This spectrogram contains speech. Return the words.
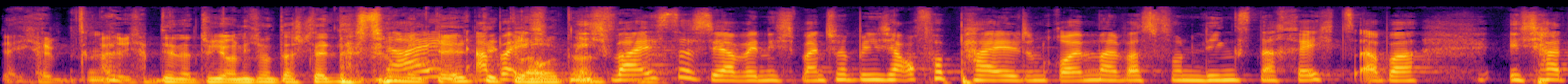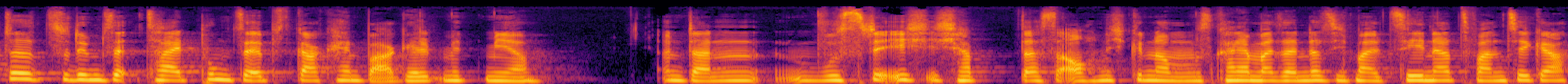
Ja, ich habe also hab dir natürlich auch nicht unterstellt, dass du Nein, mir Geld aber geklaut ich, hast. ich weiß das ja, wenn ich manchmal bin ich auch verpeilt und räume mal was von links nach rechts, aber ich hatte zu dem Zeitpunkt selbst gar kein Bargeld mit mir. Und dann wusste ich, ich habe das auch nicht genommen. Es kann ja mal sein, dass ich mal 10er, 20er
